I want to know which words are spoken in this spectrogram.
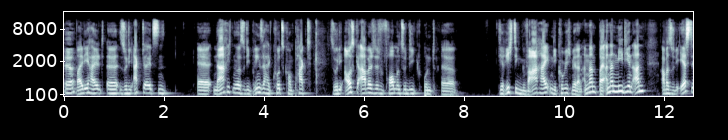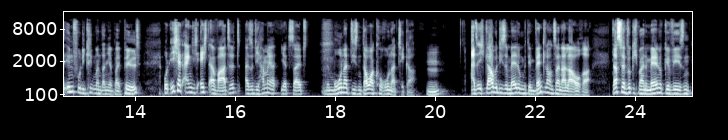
ja. weil die halt äh, so die aktuellsten äh, Nachrichten oder so, die bringen sie halt kurz kompakt. So die ausgearbeitete Form und so die und äh, die richtigen Wahrheiten, die gucke ich mir dann anderen, bei anderen Medien an, aber so die erste Info, die kriegt man dann ja bei Bild. Und ich hätte eigentlich echt erwartet, also die haben ja jetzt seit einem Monat diesen Dauer-Corona-Ticker. Mhm. Also ich glaube, diese Meldung mit dem Wendler und seiner Laura, das wäre wirklich meine Meldung gewesen,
